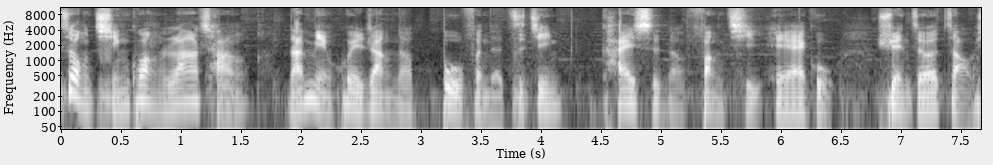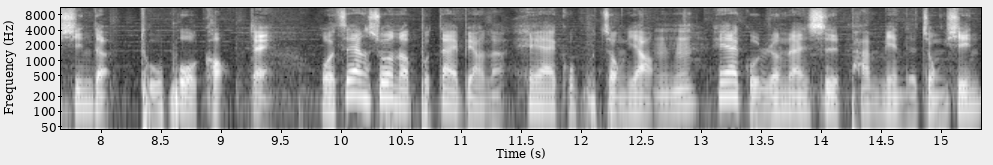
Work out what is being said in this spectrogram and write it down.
这种情况拉长，难免会让呢部分的资金开始呢放弃 AI 股，选择找新的突破口。对，我这样说呢，不代表呢 AI 股不重要。嗯哼，AI 股仍然是盘面的重心，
